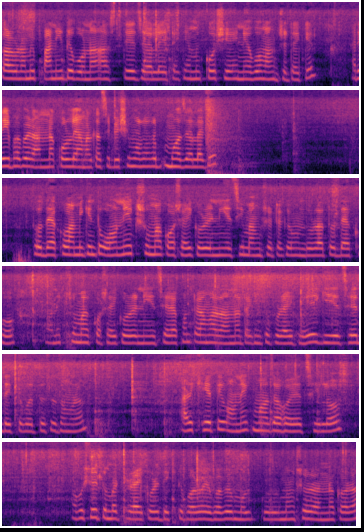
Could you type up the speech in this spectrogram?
কারণ আমি পানি দেব না, আস্তে জলে এটাকে আমি কষিয়ে নেব মাংসটাকে। আর এইভাবে রান্না করলে আমার কাছে বেশি মজা লাগে। তো দেখো, আমি কিন্তু অনেক সময় কষাই করে নিয়েছি মাংসটাকে বন্ধুরা। তো দেখো, অনেক সময় কষাই করে নিয়েছি। আর এখনটা আমার রান্নাটা কিন্তু প্রায় হয়ে গিয়েছে, দেখতে পাচ্তেছো তোমরা। আর খেতে অনেক মজা হয়েছিল। অবশ্যই তোমরা ট্রাই করে দেখতে পারো, এভাবে গরুর মাংস রান্না করা।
